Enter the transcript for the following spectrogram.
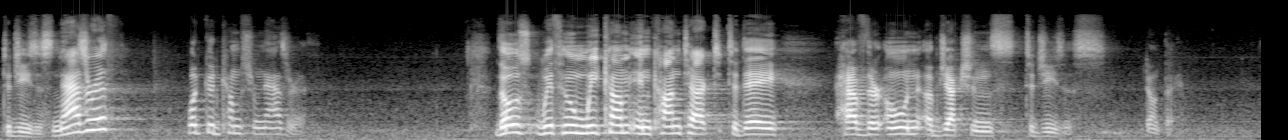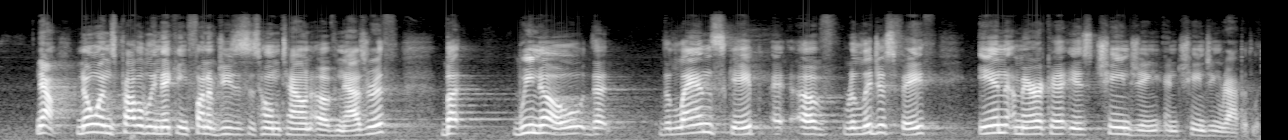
to Jesus. Nazareth? What good comes from Nazareth? Those with whom we come in contact today have their own objections to Jesus, don't they? Now, no one's probably making fun of Jesus' hometown of Nazareth, but we know that the landscape eh, of religious faith in America is changing and changing rapidly.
